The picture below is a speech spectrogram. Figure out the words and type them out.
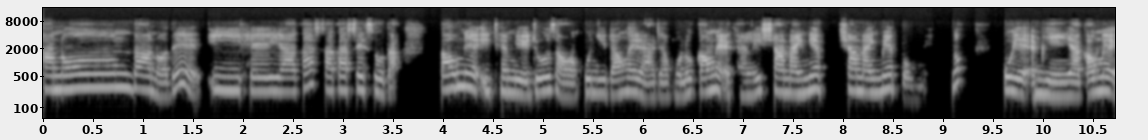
ဆန်ယာနီဟာနွန်ဒါနော်တဲ့ e ဟေယာကစာကဆက်ဆိုတာကောင်းတဲ့ item တွေအကျိုးဆောင်ကိုညီတောင်းခဲ့တာကြောင့်မလို့ကောင်းတဲ့အခန်းလေးရှာနိုင်တဲ့ရှာနိုင်မဲ့ပုံပဲနော်ကိုယ့်ရဲ့အမြင်အရကောင်းတဲ့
